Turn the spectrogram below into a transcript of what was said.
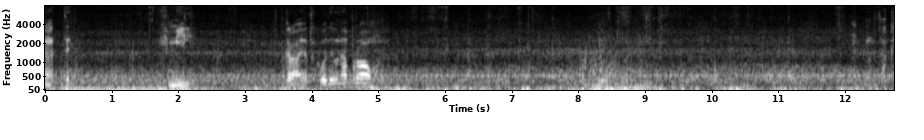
От. Хміль. Край відходив, набрав. Ну так.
